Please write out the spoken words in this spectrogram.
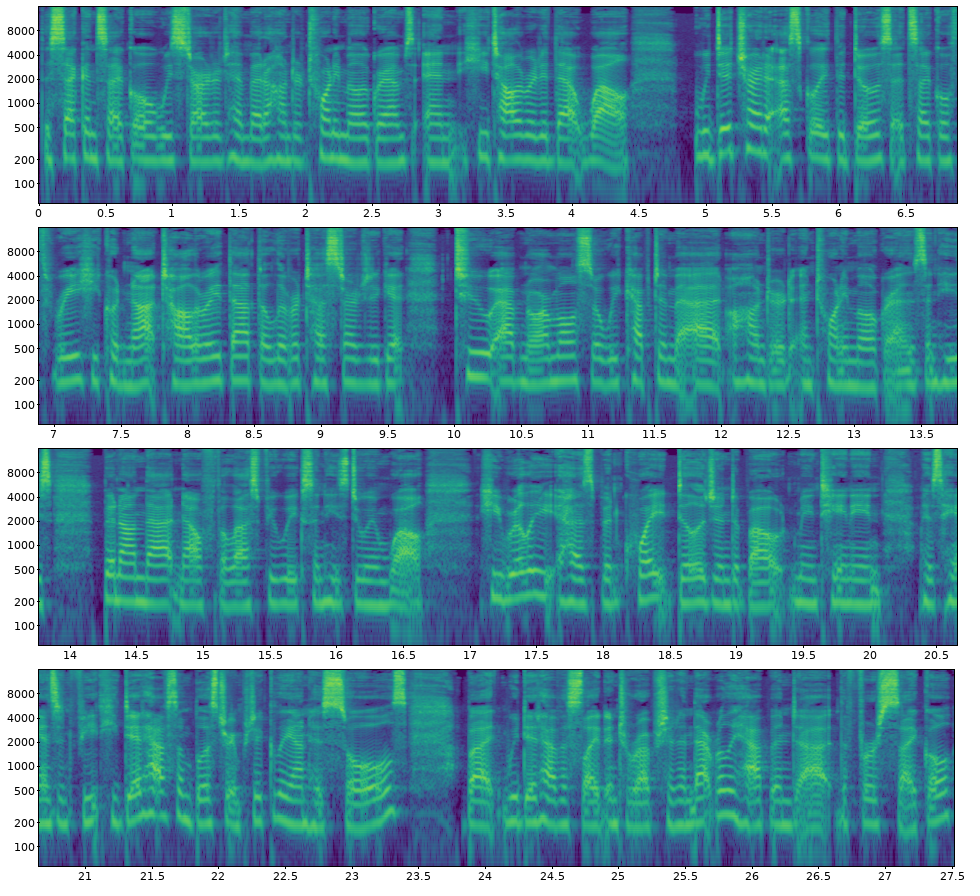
the second cycle, we started him at 120 milligrams, and he tolerated that well. We did try to escalate the dose at cycle three. He could not tolerate that. The liver test started to get too abnormal, so we kept him at 120 milligrams. And he's been on that now for the last few weeks and he's doing well. He really has been quite diligent about maintaining his hands and feet. He did have some blistering, particularly on his soles, but we did have a slight interruption. And that really happened at the first cycle.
